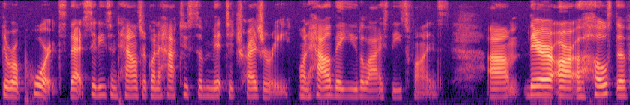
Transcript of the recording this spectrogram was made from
the reports that cities and towns are going to have to submit to Treasury on how they utilize these funds. Um, there are a host of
